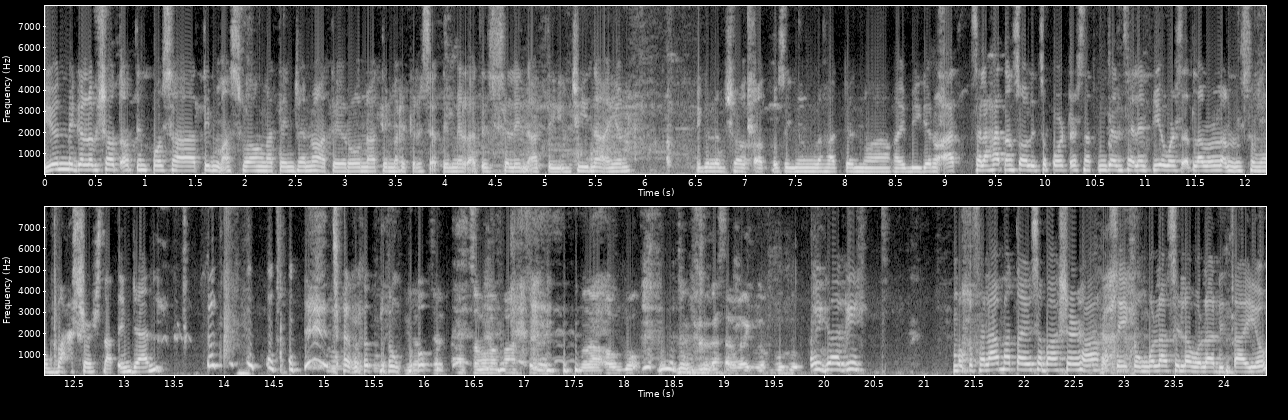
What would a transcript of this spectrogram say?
Yun, mega love shoutout din po sa Team Aswang natin dyan, no? Ate Rona, Ate Maricris, Ate Mel, Ate Celine, Ate Gina, ayun. Mega love shoutout po sa inyong lahat yan, mga kaibigan. No? At sa lahat ng solid supporters natin dyan, silent viewers, at lalo lang sa mga bashers natin dyan. Charot lang po. At sa mga boxer, mga ugo. Kasabay ng bugo. Uy, gagi. Magpasalamat tayo sa basher ha kasi kung wala sila wala din tayo.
